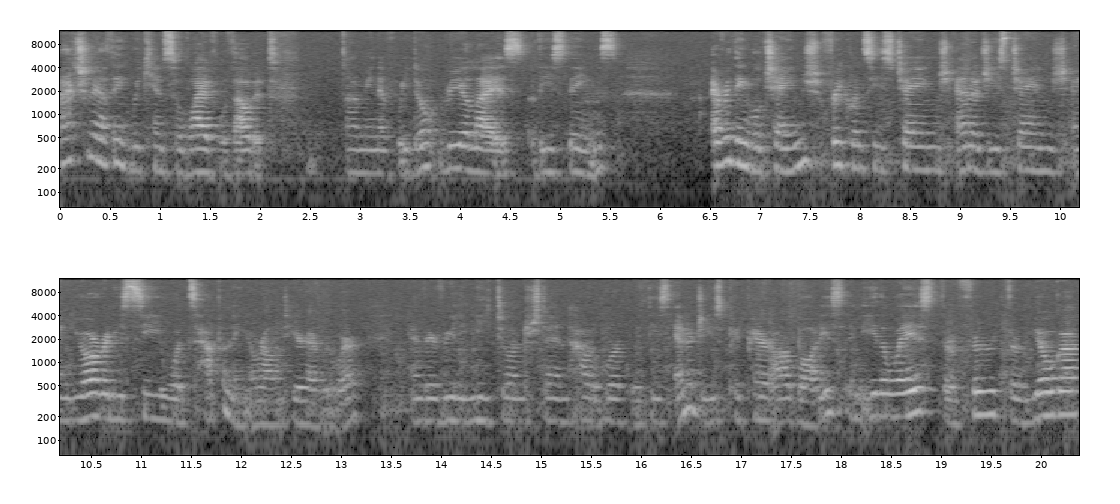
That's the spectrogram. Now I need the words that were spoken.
Actually, I think we can survive without it. I mean, if we don't realize these things, everything will change, frequencies change, energies change, and you already see what's happening around here everywhere. And we really need to understand how to work with these energies, prepare our bodies in either ways, through food, through yoga,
